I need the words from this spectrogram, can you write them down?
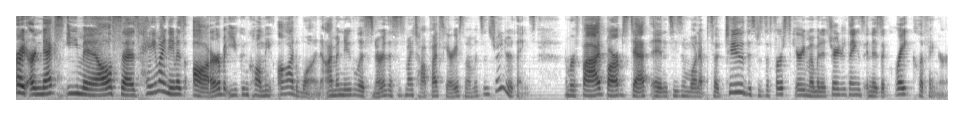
All right, our next email says, Hey, my name is Otter, but you can call me Odd One. I'm a new listener. This is my top five scariest moments in Stranger Things. Number five, Barb's death in season one, episode two. This was the first scary moment in Stranger Things and is a great cliffhanger.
